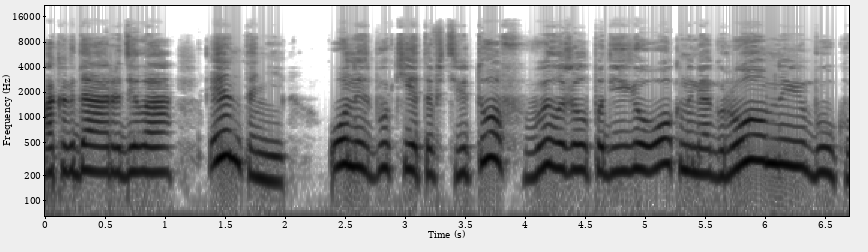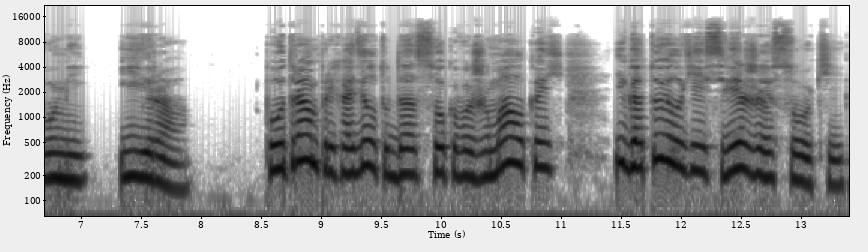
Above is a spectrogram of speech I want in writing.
а когда родила Энтони, он из букетов цветов выложил под ее окнами огромными буквами «Ира». По утрам приходил туда с соковыжималкой и готовил ей свежие соки.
